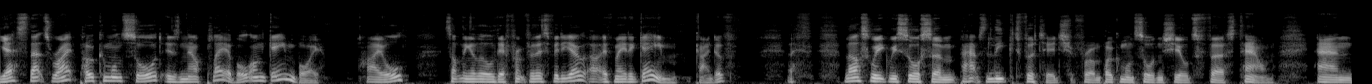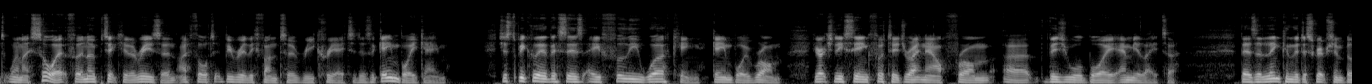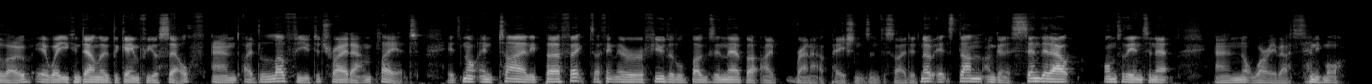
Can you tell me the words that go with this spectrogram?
Yes, that's right, Pokemon Sword is now playable on Game Boy. Hi all, something a little different for this video, uh, I've made a game, kind of. Last week we saw some perhaps leaked footage from Pokemon Sword and Shield's first town, and when I saw it, for no particular reason, I thought it'd be really fun to recreate it as a Game Boy game. Just to be clear, this is a fully working Game Boy ROM. You're actually seeing footage right now from a Visual Boy emulator. There's a link in the description below eh, where you can download the game for yourself, and I'd love for you to try it out and play it. It's not entirely perfect. I think there are a few little bugs in there, but I ran out of patience and decided, no, it's done. I'm going to send it out onto the internet and not worry about it anymore.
